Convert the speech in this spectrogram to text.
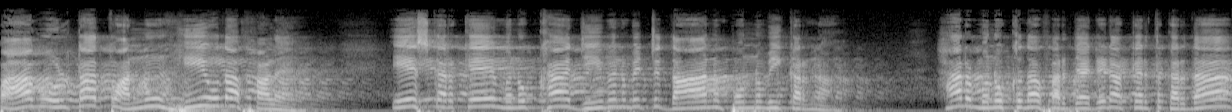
ਭਾਵ ਉਲਟਾ ਤੁਹਾਨੂੰ ਹੀ ਉਹਦਾ ਫਲ ਹੈ। ਇਸ ਕਰਕੇ ਮਨੁੱਖਾ ਜੀਵਨ ਵਿੱਚ ਦਾਨ ਪੁੰਨ ਵੀ ਕਰਨਾ। ਹਰ ਮਨੁੱਖ ਦਾ ਫਰਜ਼ ਹੈ, ਜਿਹੜਾ ਕਿਰਤ ਕਰਦਾ,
